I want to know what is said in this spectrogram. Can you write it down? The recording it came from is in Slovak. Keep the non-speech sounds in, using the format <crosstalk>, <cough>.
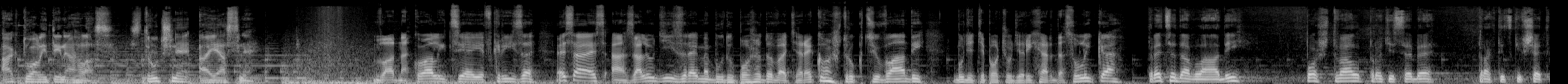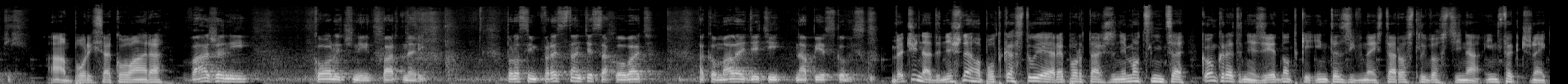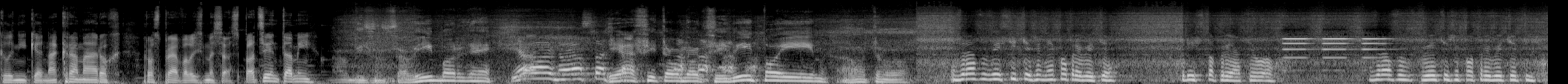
Aktuality na hlas. Stručne a jasne. Vládna koalícia je v kríze, SAS a za ľudí zrejme budú požadovať rekonštrukciu vlády. Budete počuť Richarda Sulika. Predseda vlády poštval proti sebe prakticky všetkých. A Borisa Kolára. Vážení koaliční partneri, prosím, prestante sa chovať ako malé deti na pieskovisku. Väčšina dnešného podcastu je reportáž z nemocnice, konkrétne z jednotky intenzívnej starostlivosti na infekčnej klinike na Kramároch. Rozprávali sme sa s pacientami. Mal by som sa výborne. Ja, no ja stačka. Ja si to v noci vypojím a hotovo. Zrazu zistíte, že nepotrebujete 300 priateľov. Zrazu viete, že potrebujete tých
